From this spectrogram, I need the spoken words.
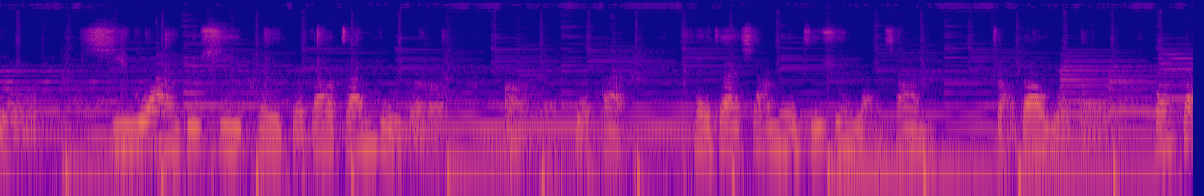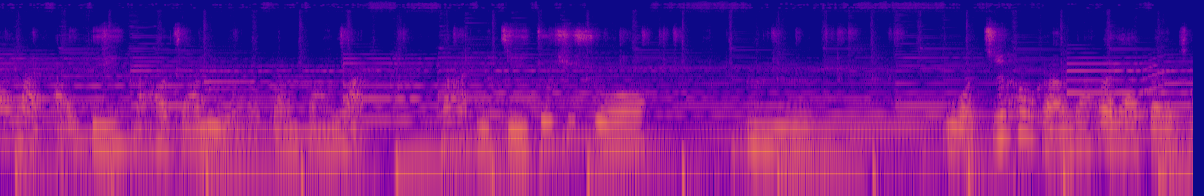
有希望就是可以得到占卜的呃伙伴，可以在下面资讯栏上。找到我的官方 LINE ID，然后加入我的官方 LINE。那以及就是说，嗯，我之后可能再会再分享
